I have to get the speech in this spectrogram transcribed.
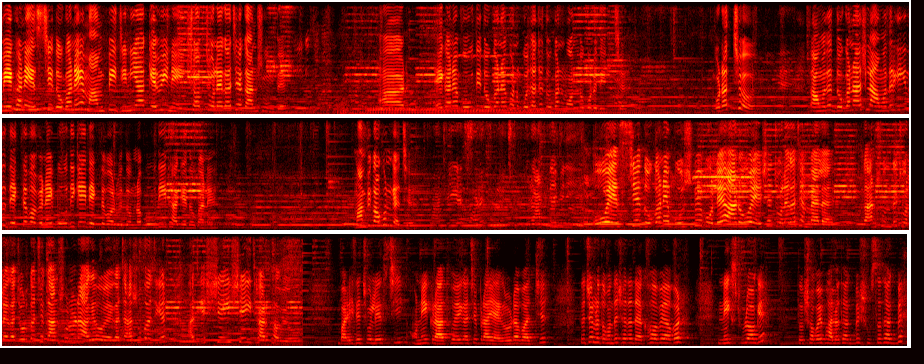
আমি এখানে এসছি দোকানে, মাম্পি জিনিয়া কেউই নেই, সব চলে গেছে গান শুনতে। আর এখানে বৌদি দোকান এখন গোছাচ্ছে, দোকান বন্ধ করে দিচ্ছে। গোটাচ্ছ? তো আমাদের দোকানে আসলে আমাদেরকে কিন্তু দেখতে পাবে না, এই বৌদিকেই দেখতে পারবে তোমরা, বৌদিই থাকে দোকানে। মাম্পি কখন গেছে? ও এসছে দোকানে বসবে বলে, আর ও এসে চলে গেছে মেলায়। গান শুনতে চলে গেছে, ওর কাছে গান শোনাটা আগে হয়ে গেছে। আসুক আজকে আজকে সেই সেই ঝাড় খাবে ও। বাড়িতে চলে এসেছি, অনেক রাত হয়ে গেছে, প্রায় এগারোটা বাজছে। তো চলো তোমাদের সাথে দেখা হবে আবার নেক্সট ব্লগে তো সবাই ভালো থাকবে, সুস্থ থাকবে।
